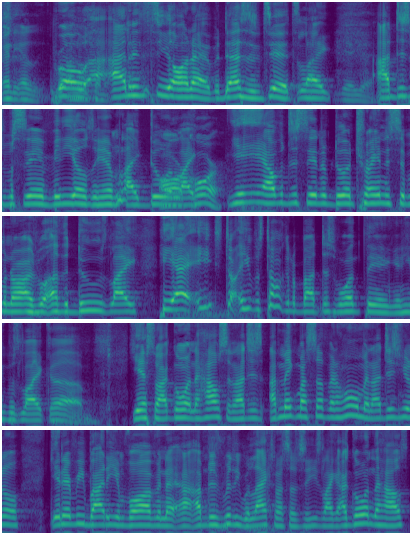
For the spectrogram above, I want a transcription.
Andy Elliott. Bro, I, I didn't see all that, but that's intense. Like, Yeah, yeah. I just was seeing videos of him like doing Hardcore. like, yeah, I was just seeing him doing training seminars with other dudes. Like, he had, he he was talking about this one thing, and he was like, uh, yeah, so I go in the house and I just I make myself at home, and I just you know get everybody involved, and I, I'm just really relax myself. So he's like, I go in the house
